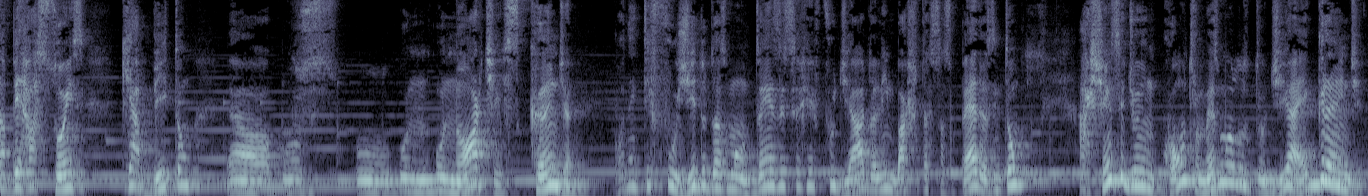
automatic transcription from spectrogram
aberrações que habitam uh, os, o, o, o norte, Escândia, podem ter fugido das montanhas e se refugiado ali embaixo dessas pedras. Então, a chance de um encontro, mesmo à luz do dia, é grande.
